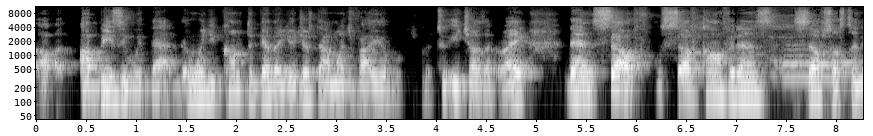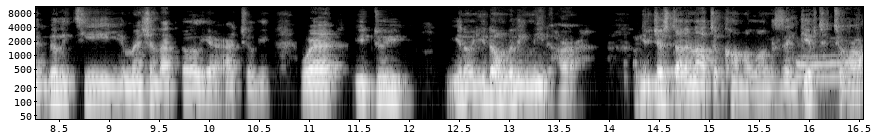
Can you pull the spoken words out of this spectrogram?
are, are busy with that. When you come together, you're just that much valuable to each other, right? Then self, self confidence, self sustainability. You mentioned that earlier, actually, where you do, you know, you don't really need her you're just telling her to come along. It's a gift to her,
